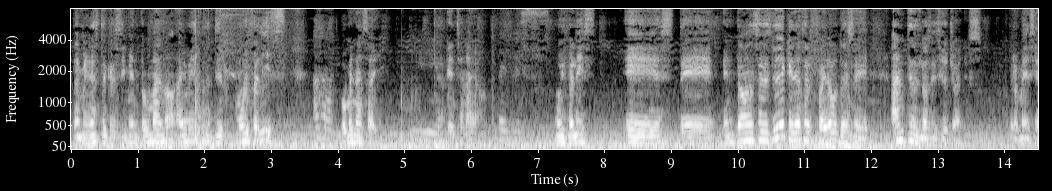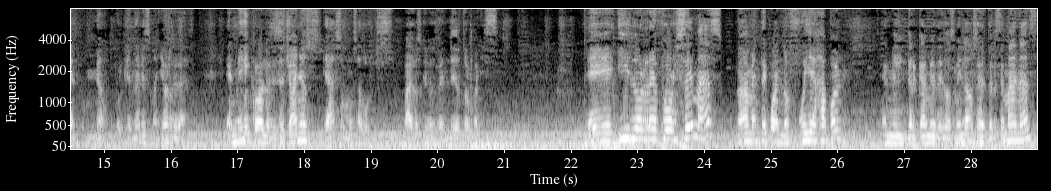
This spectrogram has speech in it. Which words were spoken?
también este crecimiento humano, a mí me hizo sentir muy feliz. Ajá. Gomenasai. Ya. Kenchanaya. Tal vez. Muy feliz. Este, entonces yo ya quería ser fellow desde antes de los 18 años. Pero me decían, no, porque no eres mayor de edad. En México a los 18 años ya somos adultos, para los que nos ven de otro país. Eh, y lo reforcé más nuevamente cuando fui a Japón en el intercambio de 2011 de tres semanas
